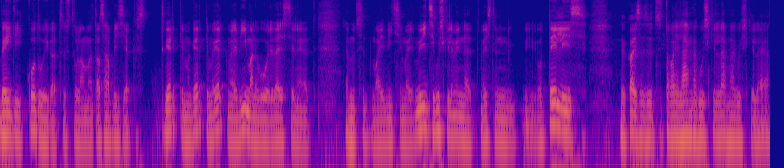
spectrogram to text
veidi koduigatsus tulema, tasapisi hakkas kerkima, kerkima, kerkima ja viimane kuu oli täiesti selline, et mõtlesin, et ma ei viitsi, ma ei, ma ei viitsi kuskile minna, et ma istun hotellis. Kaisa siis ütles, et davai, lähme kuskile, lähme kuskile ja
